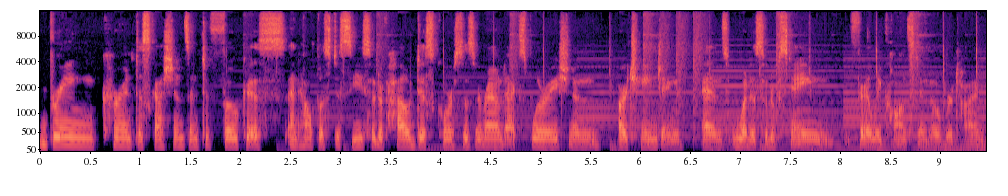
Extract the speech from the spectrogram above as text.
bring current discussions into focus and help us to see sort of how discourses around exploration are changing and what is sort of staying fairly constant over time.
